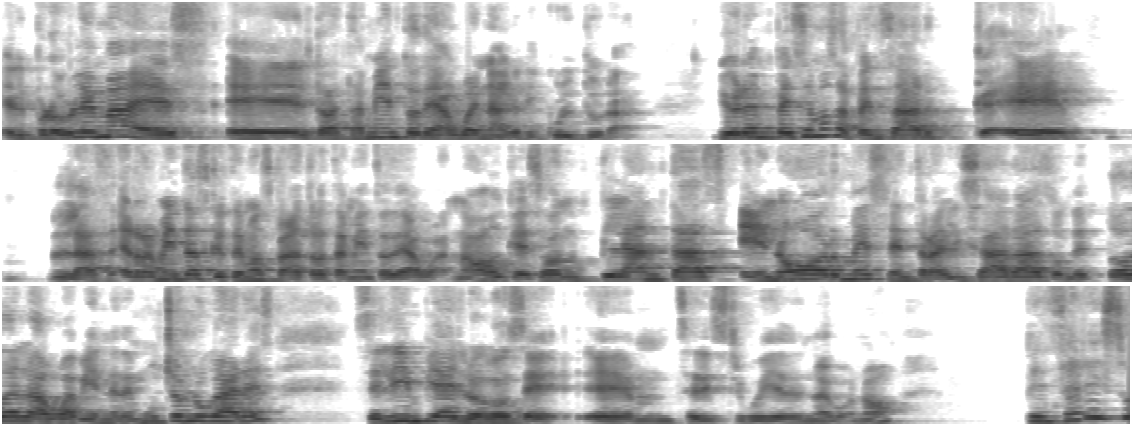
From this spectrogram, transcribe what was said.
el problema es eh, el tratamiento de agua en agricultura. Y ahora empecemos a pensar eh, las herramientas que tenemos para tratamiento de agua, ¿no? Que son plantas enormes, centralizadas, donde todo el agua viene de muchos lugares se limpia y luego se, em, se distribuye de nuevo, ¿no? Pensar eso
